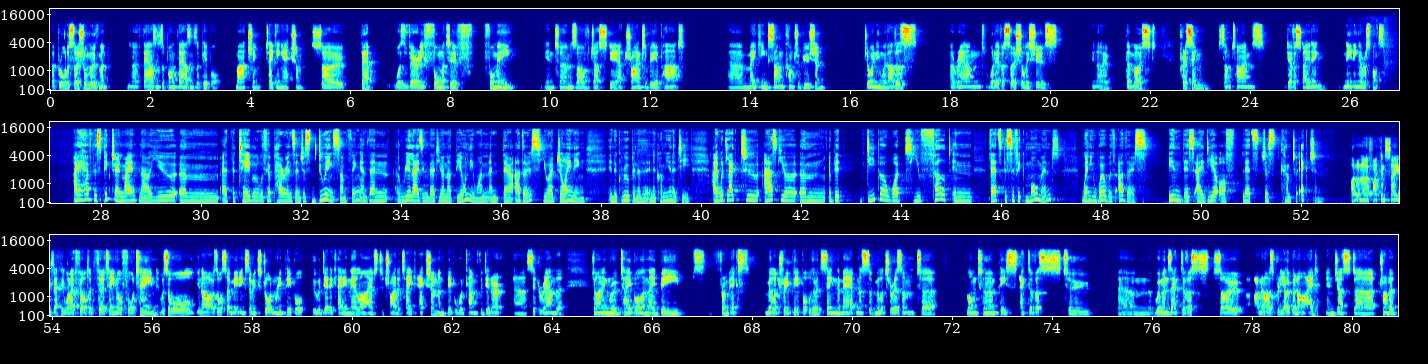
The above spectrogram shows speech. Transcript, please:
a broader social movement, you know, thousands upon thousands of people marching, taking action. So that was very formative for me in terms of just, yeah, trying to be a part, uh, making some contribution, joining with others around whatever social issues you know, the most pressing, sometimes devastating, needing a response. I have this picture in mind now you um, at the table with your parents and just doing something, and then realizing that you're not the only one and there are others. You are joining in a group, in a, in a community. I would like to ask you um, a bit deeper what you felt in that specific moment when you were with others in this idea of let's just come to action? I don't know if I can say exactly what I felt at 13 or 14. It was all, you know, I was also meeting some extraordinary people who were dedicating their lives to try to take action, and people would come for dinner, uh, sit around the dining room table, and they'd be from ex military people who had seen the madness of militarism to long term peace activists to um, women's activists. So, I mean, I was pretty open eyed and just uh, trying to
